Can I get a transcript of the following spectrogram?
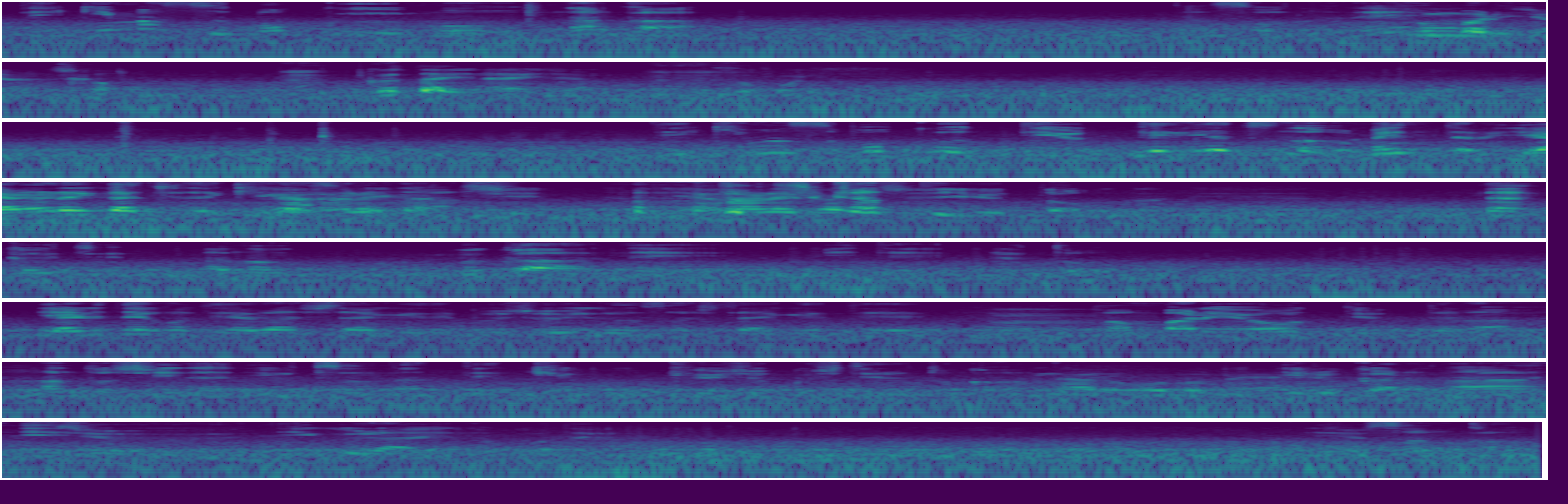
ーできます？僕もなんかあそうだね。ふんわりじゃんしかも。ん。具体ないじゃんうん。そこに。できます？僕って言ってるやつの方がメンタルやられがちな気がするな。ち。やどっちかってういうとね。なんかうちあの部下ね見てるとやりたいことやらせてあげて部署移動させてあげてうん。頑張れよって言ったら半年以内に鬱になって休休職してるとかなるほどね。いるからな22ぐらいの子で。23か。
